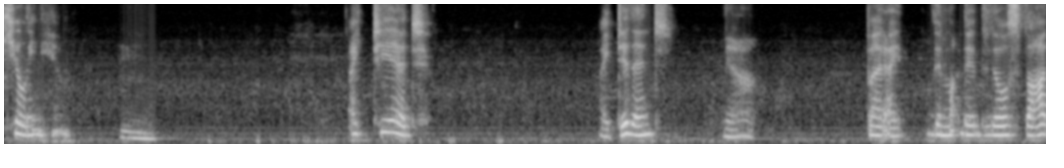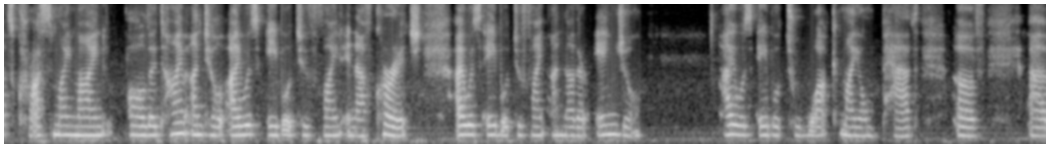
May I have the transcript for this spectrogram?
killing him. Mm. I did. I didn't. Yeah. But I the, the, those thoughts crossed my mind all the time until I was able to find enough courage. I was able to find another angel. I was able to walk my own path of uh,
